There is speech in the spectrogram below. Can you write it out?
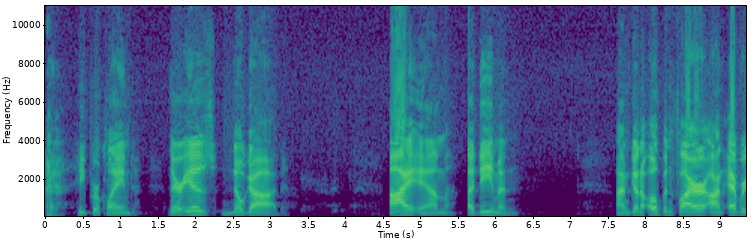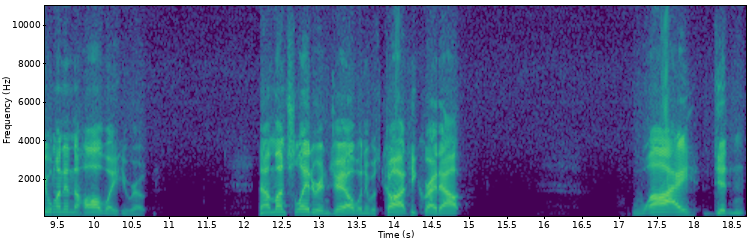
he proclaimed, There is no God. I am a demon. I'm going to open fire on everyone in the hallway, he wrote. Now, months later in jail, when he was caught, he cried out, Why didn't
